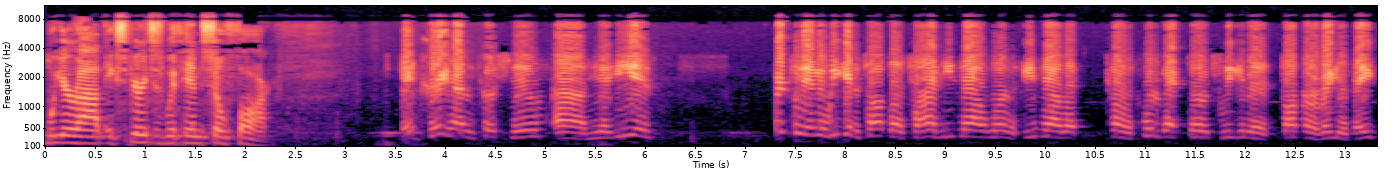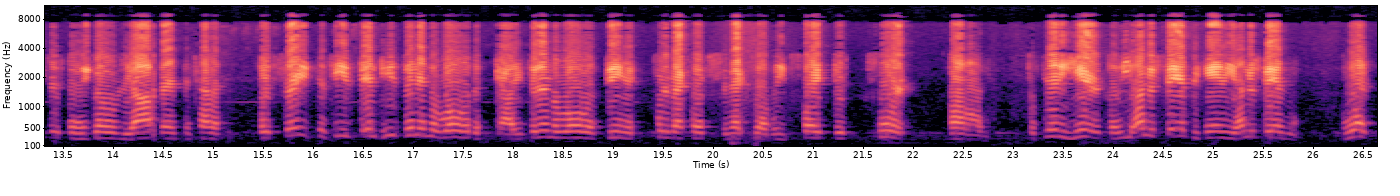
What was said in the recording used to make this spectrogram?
your um, experiences with him so far? It's great having Coach Neu. Um, you know, he is personally. I mean, we get to talk all the time. He's now one. Of the, he's now like kind of the quarterback coach. We get to talk on a regular basis, and we go over the offense and kind of. It's great because he's been he's been in the role of a scout. He's been in the role of being a quarterback coach to the next level. He's played this sport um, for many years, so he understands the game. He understands what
